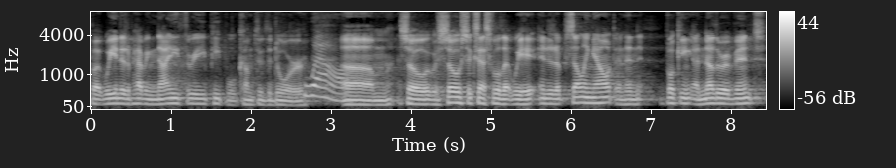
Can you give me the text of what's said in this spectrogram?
but we ended up having 93 people come through the door. Wow. Um, so it was so successful that we ended up selling out and then booking another event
